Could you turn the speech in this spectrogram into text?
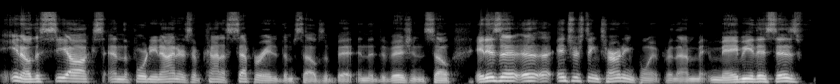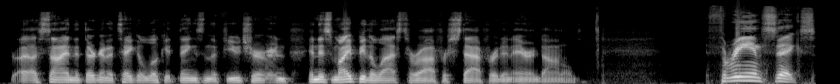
you know, the Seahawks and the 49ers have kind of separated themselves a bit in the division. So it is a, a interesting turning point for them. Maybe this is a sign that they're going to take a look at things in the future, and and this might be the last hurrah for Stafford and Aaron Donald. Three and six,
